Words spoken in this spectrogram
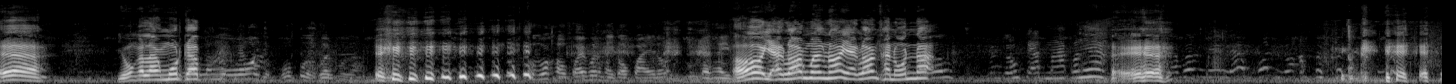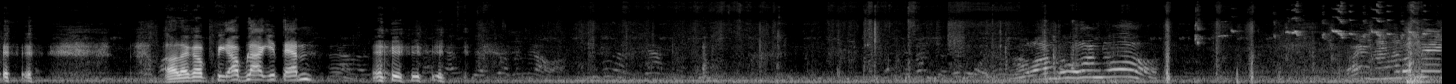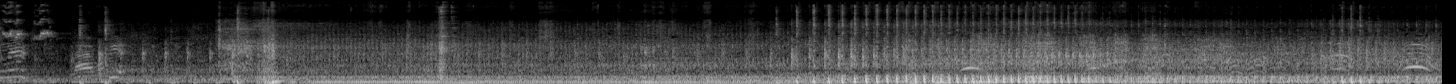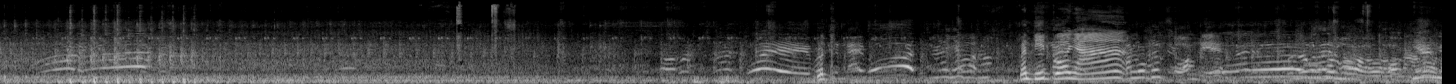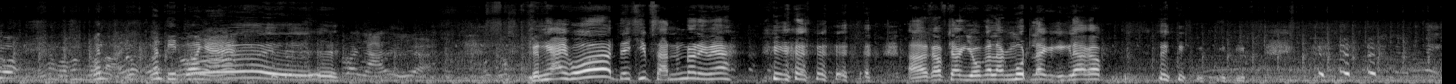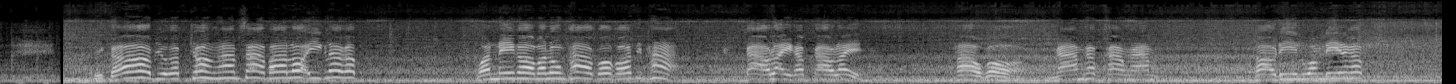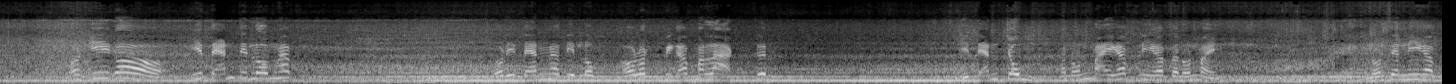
เออโยงกำลังมุดครับโอ้ยโอ้เปิดเพื่อนผมละผมว่าเขาไปเพื่อนให้เขาไปแล้วแต่ให้โอ้อยากร้องเมืองเนาะอยากร้องถนนเนาะลองจัดมากกว่านี้เออเอาละครับปิกอัพลากอีแตนเอาลองดูลองดูไปห่างรถแดงนะลาเพี่ย โอ้ยมันถึงไงพูด มันติดกอหยามันลงทั้งสองเดี๋ยวมันลงทั้งออกเงี้ยอยู่มันมันติดกอหยาเอ้ยขึ้นง่ายโพดได้คลิปสั่นนั่นนี่ไหมอ่าครับช่างโยงกำลังมุดแล้วอีกแล้วครับสวัสดีครับอยู่กับช่องงามซ่าพาเลาะอีกแล้วครับ วันนี้ก็มาลงข้าวกขอสิบห้าเก้าไร่ครับเก้าไร่ข้าวก็ งามครับข้าวงาม ข้าวดีรวงดีนะครับเมื่อกี้ก็อีแตนติดลมครับรถอีแตนก็ติดลมเอารถปิกอัพมาลากขึ้นอีแตนจมถนนใหม่ครับนี่ครับถนนใหม่ถนนเส้นนี้ครับ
